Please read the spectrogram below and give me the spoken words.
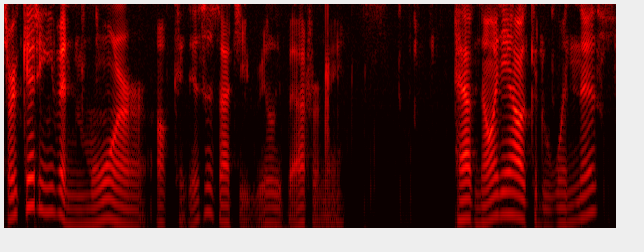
They're getting even more. Okay, this is actually really bad for me. I have no idea how I could win this.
